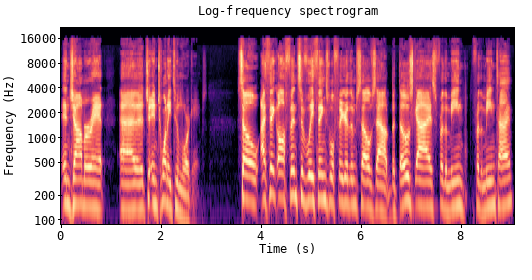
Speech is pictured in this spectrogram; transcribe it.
in Ja Morant uh, in 22 more games. So I think offensively things will figure themselves out. But those guys, for the mean for the meantime,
